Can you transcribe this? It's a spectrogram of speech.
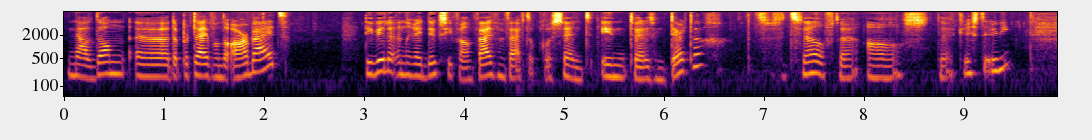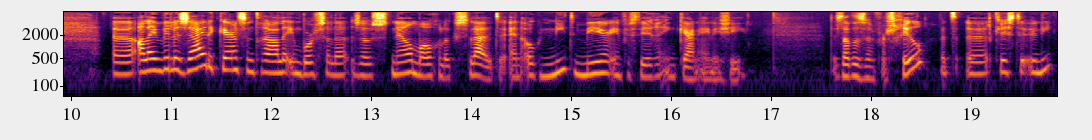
Nou, dan uh, de Partij van de Arbeid. Die willen een reductie van 55% in 2030. Dat is hetzelfde als de ChristenUnie. Uh, alleen willen zij de kerncentrale in Borselen zo snel mogelijk sluiten en ook niet meer investeren in kernenergie. Dus dat is een verschil met uh, de ChristenUnie.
